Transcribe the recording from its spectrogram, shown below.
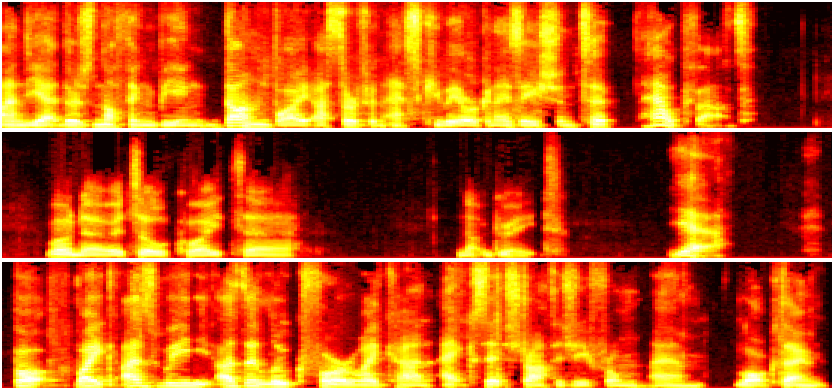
and yet there's nothing being done by a certain SQA organization to help that. Well, no, it's all quite uh, not great. Yeah. But like as we as they look for like an exit strategy from um, lockdown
